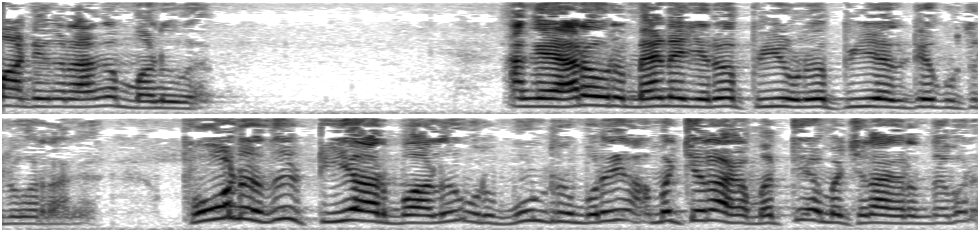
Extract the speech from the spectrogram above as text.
மாட்டேங்கிறாங்க மனுவை. அங்க யாரோ ஒரு மேனேஜரோ பியூனோ பிஏ கிட்டே கொடுத்துட்டு வர்றாங்க. போனது டிஆர் பாலு ஒரு மூன்று முறை அமைச்சராக மத்திய அமைச்சராக இருந்தவர்.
